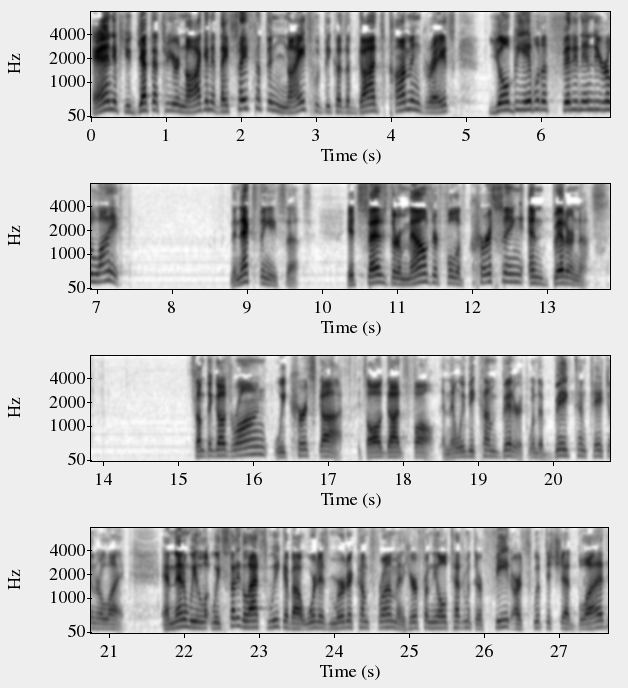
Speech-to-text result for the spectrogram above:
And if you get that through your noggin, if they say something nice because of God's common grace, you'll be able to fit it into your life. The next thing he says it says their mouths are full of cursing and bitterness. Something goes wrong, we curse God. It's all God's fault. And then we become bitter. It's one of the big temptations in our life. And then we, we studied last week about where does murder come from, and here from the Old Testament, their feet are swift to shed blood.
